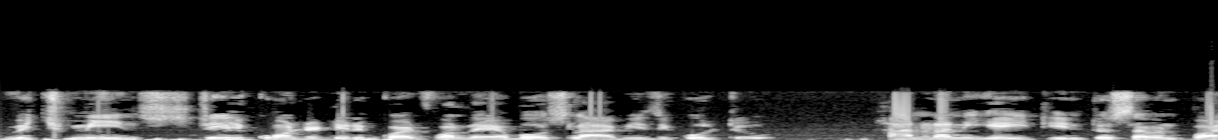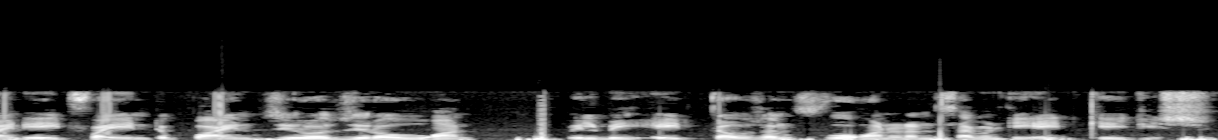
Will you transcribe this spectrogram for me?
which means steel quantity required for the above slab is equal to 108 into 7.85 into 0.001 will be 8478 kgs.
